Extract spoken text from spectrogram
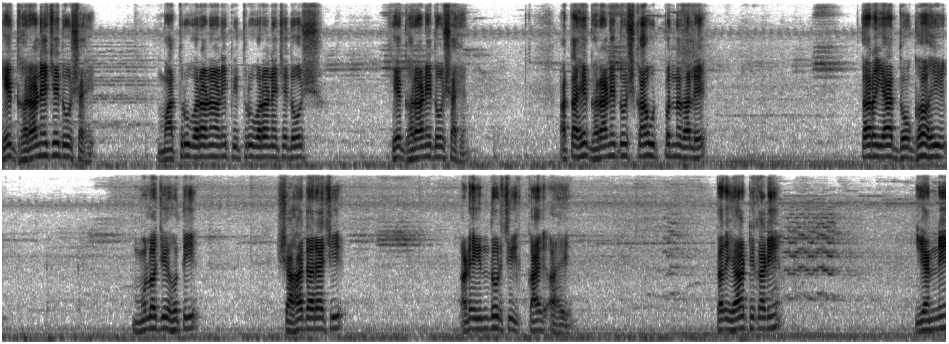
हे घराण्याचे दोष आहे. मातृघराणं आणि पितृघराण्याचे दोष हे घराणे दोष आहे. आता हे घराणे दोष का उत्पन्न झाले? तर या दोघंही मुलं जी होती शहादाऱ्याची आणि इंदोरची काय आहे? तर ह्या ठिकाणी यांनी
